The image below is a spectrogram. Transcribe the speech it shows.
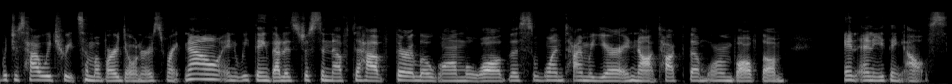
which is how we treat some of our donors right now. And we think that it's just enough to have their logo on the wall this one time a year and not talk to them or involve them in anything else.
